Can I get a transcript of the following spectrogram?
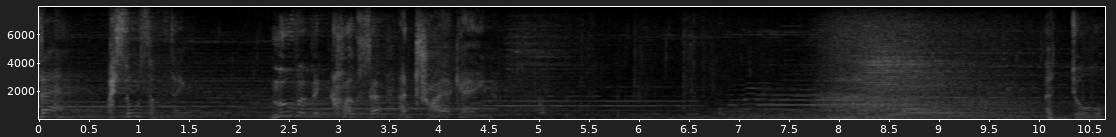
There, I saw something. Move a bit closer and try again. A door.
